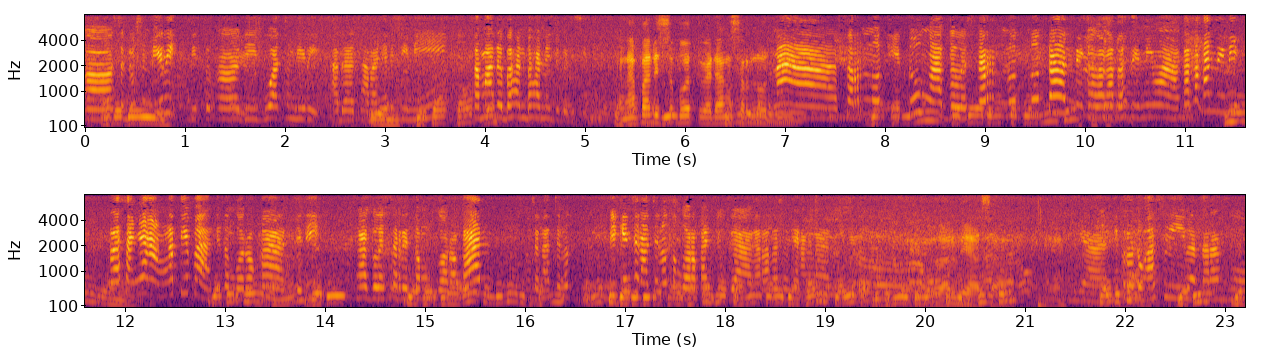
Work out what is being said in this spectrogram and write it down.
eh, seduh sendiri, ditu- eh, dibuat sendiri. Ada caranya di sini, sama ada bahan-bahannya juga di sini. Kenapa disebut wedang sernut? Nah, sernut itu ngageleser nut-nutan nih kalau kata sini mah. Karena kan ini rasanya hangat ya Pak di tenggorokan. Jadi ngageleser di tenggorokan, cenat-cenut, bikin cenat-cenut tenggorokan juga karena rasanya hangat gitu. Luar biasa. Ya. Iya, ini produk asli Bantaragung.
